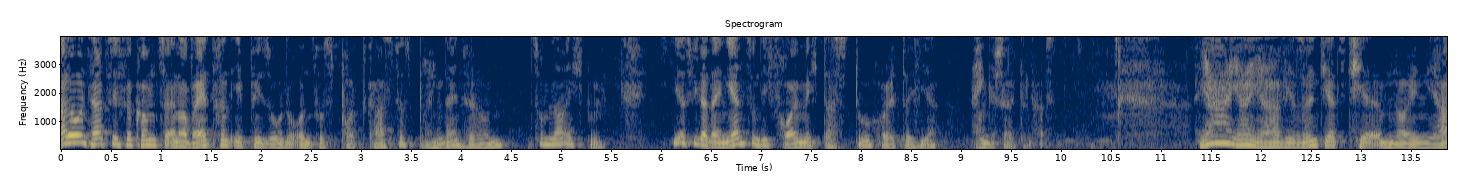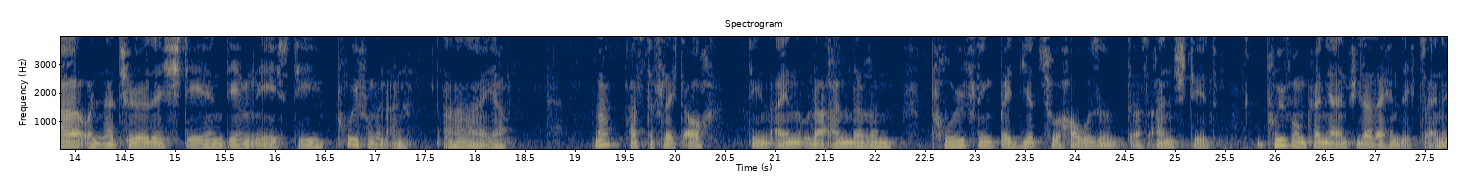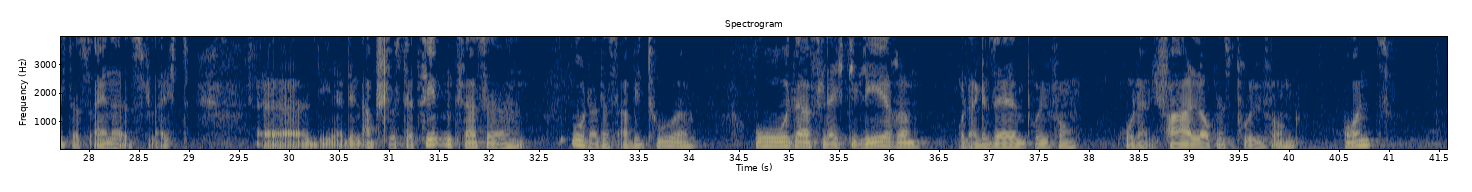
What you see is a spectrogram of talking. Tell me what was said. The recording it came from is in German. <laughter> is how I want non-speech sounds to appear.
Hallo und herzlich willkommen zu einer weiteren Episode unseres Podcastes Bring dein Hirn zum Leuchten. Hier ist wieder dein Jens und ich freue mich, dass du heute hier eingeschaltet hast. Ja, ja, ja, wir sind jetzt hier im neuen Jahr und natürlich stehen demnächst die Prüfungen an. Ah ja. Na, hast du vielleicht auch den einen oder anderen Prüfling bei dir zu Hause, das ansteht? Prüfungen können ja in vielerlei Hinsicht sein. Nicht? Das eine ist vielleicht äh, die, den Abschluss der 10. Klasse oder das Abitur oder vielleicht die Lehre oder Gesellenprüfung oder die Fahrerlaubnisprüfung und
